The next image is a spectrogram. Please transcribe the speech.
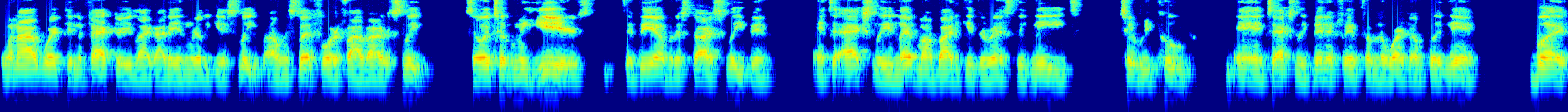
when I worked in the factory, like I didn't really get sleep. I only slept four to five hours of sleep. So it took me years to be able to start sleeping and to actually let my body get the rest it needs to recoup and to actually benefit from the work I'm putting in. But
